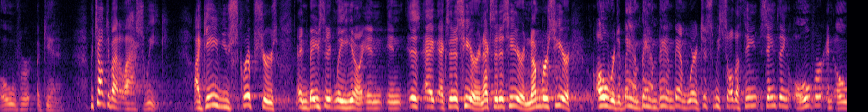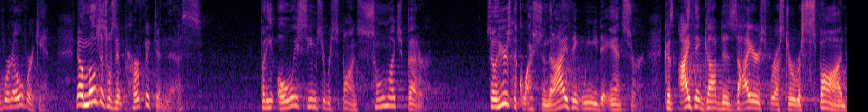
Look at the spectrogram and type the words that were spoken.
over again. We talked about it last week. I gave you scriptures and basically, you know, in, in Exodus here and Exodus here and Numbers here, over to bam, bam, bam, bam, where just we saw the same, same thing over and over and over again. Now, Moses wasn't perfect in this, but he always seems to respond so much better. So here's the question that I think we need to answer because I think God desires for us to respond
